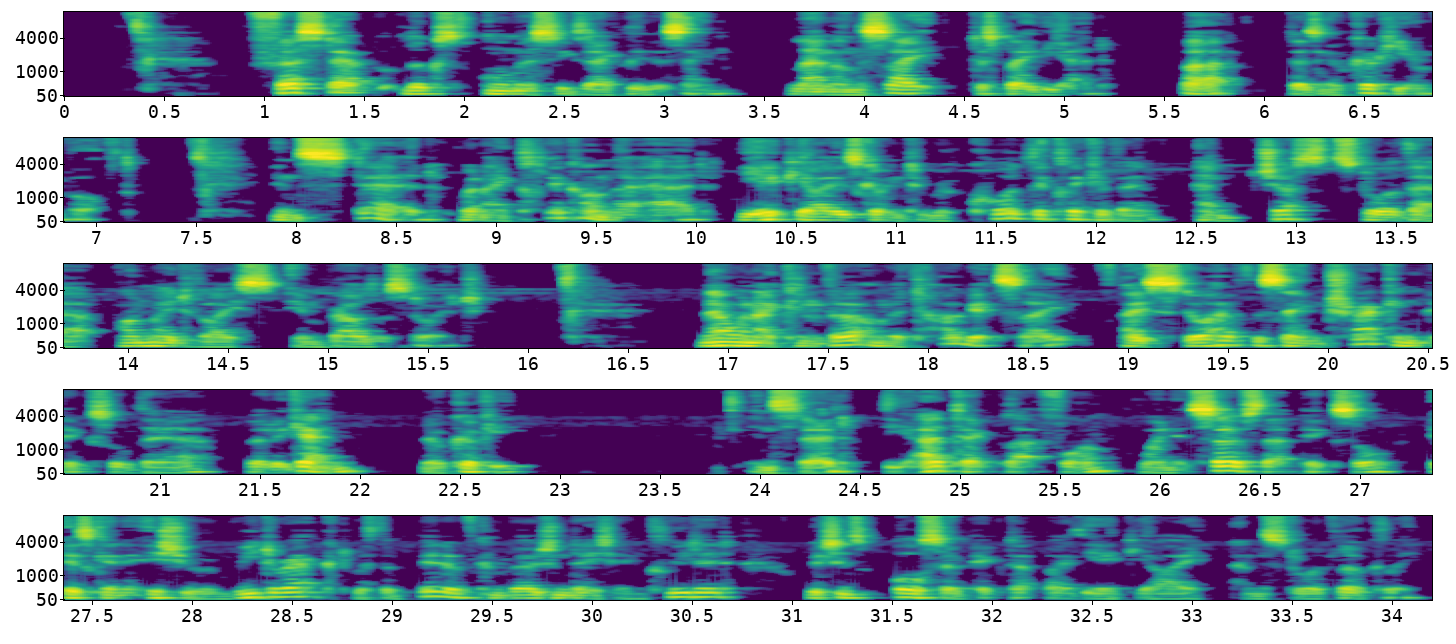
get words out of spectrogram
First step looks almost exactly the same. Land on the site, display the ad, but there's no cookie involved. Instead, when I click on the ad, the API is going to record the click event and just store that on my device in browser storage. Now, when I convert on the target site, I still have the same tracking pixel there, but again, no cookie. Instead, the ad tech platform, when it serves that pixel, is going to issue a redirect with a bit of conversion data included, which is also picked up by the API and stored locally.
